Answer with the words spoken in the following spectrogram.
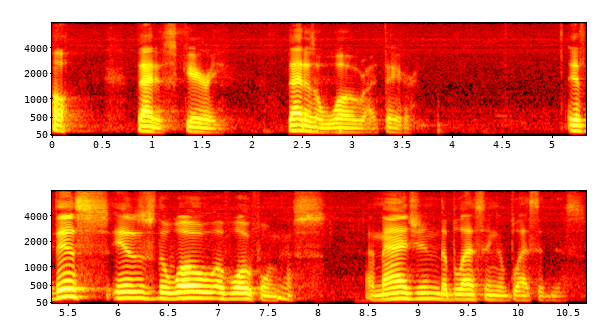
Oh, that is scary. That is a woe right there. If this is the woe of woefulness, imagine the blessing of blessedness.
